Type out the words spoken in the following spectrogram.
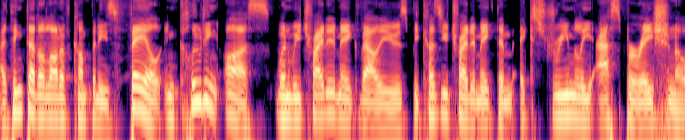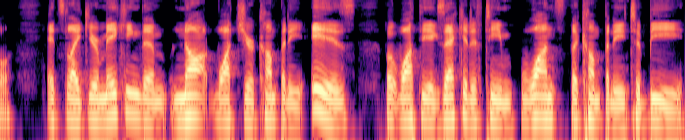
I think that a lot of companies fail, including us, when we try to make values because you try to make them extremely aspirational. It's like you're making them not what your company is, but what the executive team wants the company to be.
